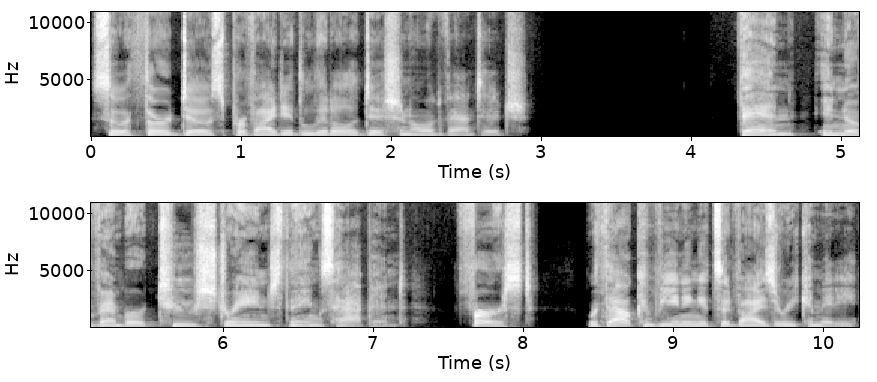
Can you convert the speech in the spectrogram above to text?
so a third dose provided little additional advantage. Then, in November, two strange things happened. First, without convening its advisory committee,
